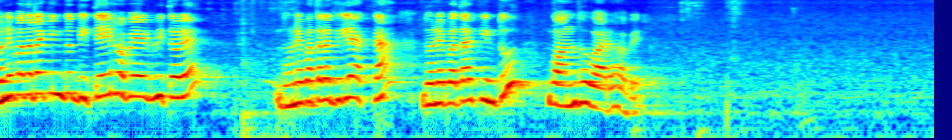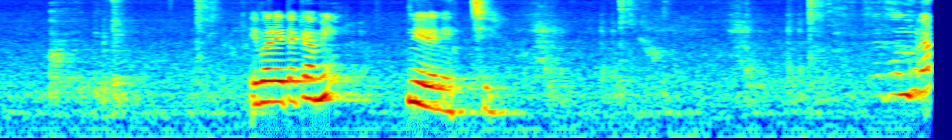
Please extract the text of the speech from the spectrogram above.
ধনে পাতাটা কিন্তু দিতেই হবে এর ভিতরে। ধনে পাতাটা দিলে একটা ধনে পাতার কিন্তু গন্ধ বার হবে। এবার এটাকে আমি নেড়ে নিচ্ছি বন্ধুরা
